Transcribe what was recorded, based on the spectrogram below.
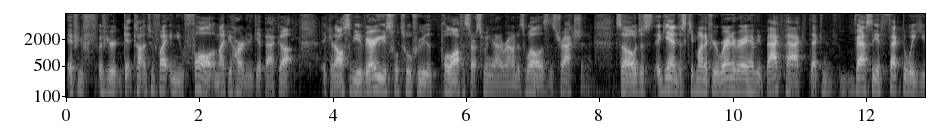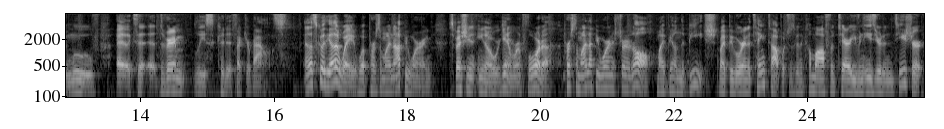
If you if you get caught into a fight and you fall, it might be harder to get back up. It could also be a very useful tool for you to pull off and start swinging that around as well as distraction. So just again, just keep in mind if you're wearing a very heavy backpack, that can vastly affect the way you move. At the very least, could affect your balance. And let's go the other way. What person might not be wearing? Especially, you know, again, we're in Florida. A person might not be wearing a shirt at all. Might be on the beach. Might be wearing a tank top, which is going to come off and tear even easier than the t-shirt.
